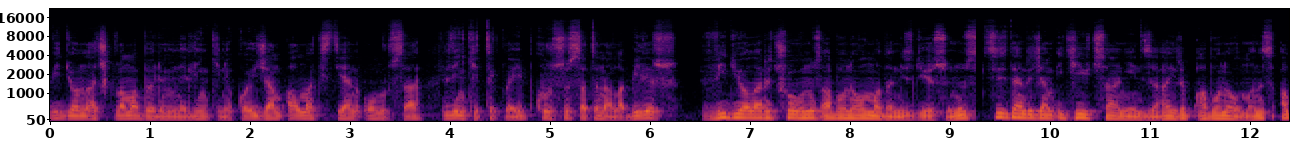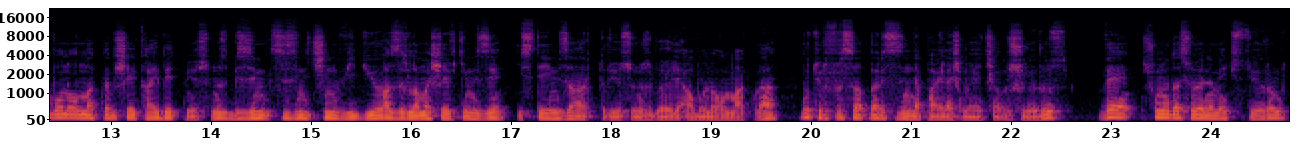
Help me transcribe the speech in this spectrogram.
Videonun açıklama bölümüne linkini koyacağım. Almak isteyen olursa linki tıklayıp kursu satın alabilir. Videoları çoğunuz abone olmadan izliyorsunuz. Sizden ricam 2-3 saniyenizi ayırıp abone olmanız. Abone olmakla bir şey kaybetmiyorsunuz. Bizim sizin için video hazırlama şevkimizi, isteğimizi arttırıyorsunuz böyle abone olmakla. Bu tür fırsatları sizinle paylaşmaya çalışıyoruz. Ve şunu da söylemek istiyorum.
